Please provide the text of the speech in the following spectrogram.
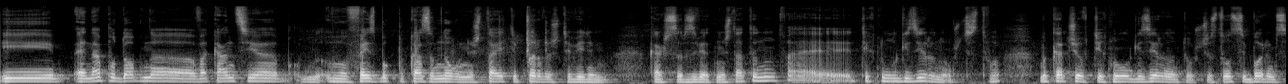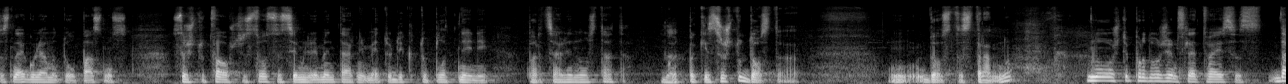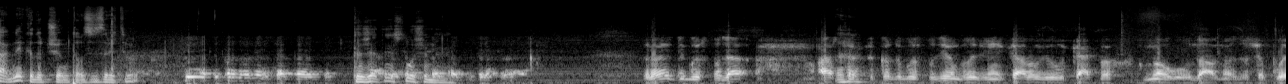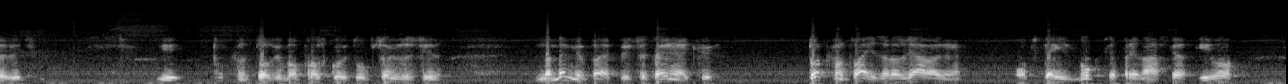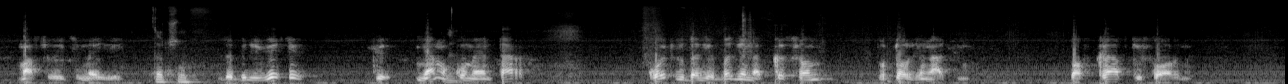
И една подобна вакансия във Фейсбук показа много неща и те първа ще видим как ще се развият нещата, но това е технологизирано общество. Макар, че в технологизираното общество се борим с най-голямата опасност срещу това общество с елементарни методи, като плътнени парцали на устата. Да. Което пък е също доста, доста странно. Но ще продължим след това и с... Да, нека да чуем този зрител. Кажете и слушаме ви. Здравейте, господа. Аз също като господин Владимиров ви очаквах много отдавна да се появите. И тук на този въпрос, който обсъждате, на мен ми прави впечатление, че точно това изразяване от Фейсбук се пренася и в масовите медии. Точно. Забележите, че няма да. коментар, който да не бъде накъсван по този начин. В кратки форми.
